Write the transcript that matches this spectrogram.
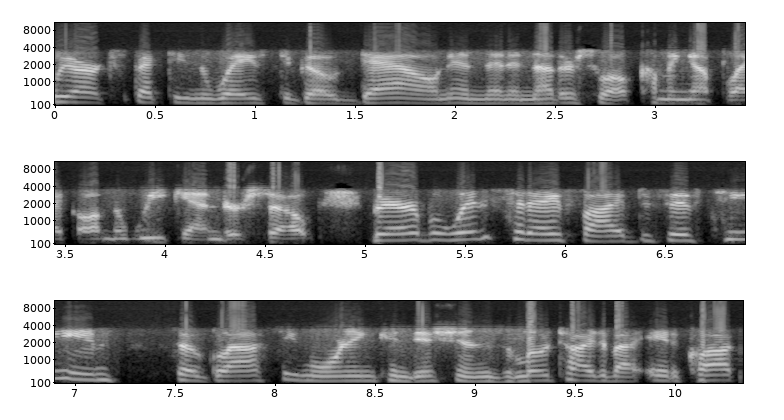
We are expecting the waves to go down and then another swell coming up like on the weekend or so. Variable winds today, 5 to 15. So glassy morning conditions. Low tide about 8 o'clock.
